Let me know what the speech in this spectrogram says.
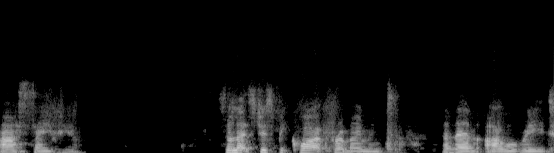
our Savior. So let's just be quiet for a moment and then I will read.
